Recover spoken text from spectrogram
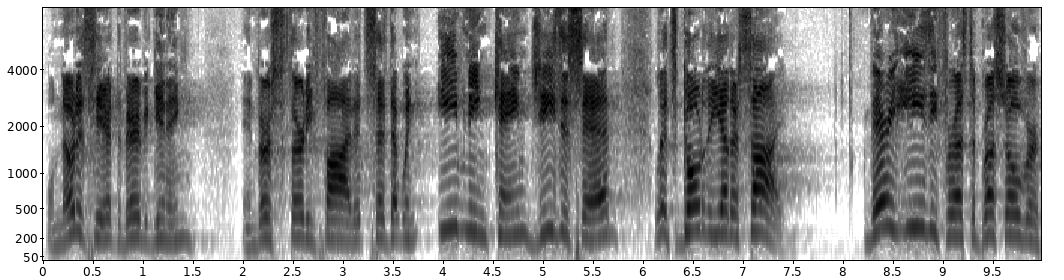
Well, notice here at the very beginning, in verse 35, it says that when evening came, Jesus said, Let's go to the other side. Very easy for us to brush over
